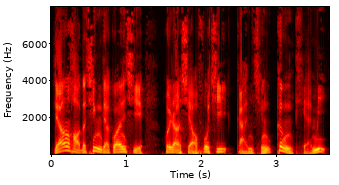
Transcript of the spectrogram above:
良好的亲家关系会让小夫妻感情更甜蜜。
